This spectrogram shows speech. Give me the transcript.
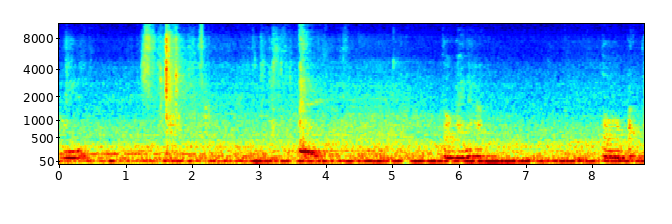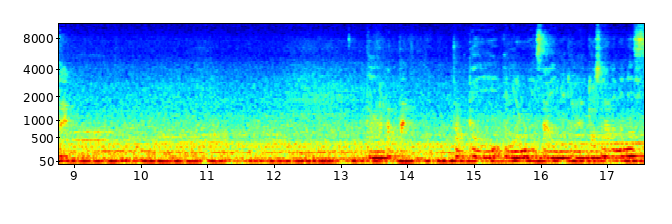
ตรงนี้นะต่อไปนะครับโตปัตตะโตปัตตะตบไทยอันลงให้ใส่ไปด้วยโดยเฉพาะในเนี้เซ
